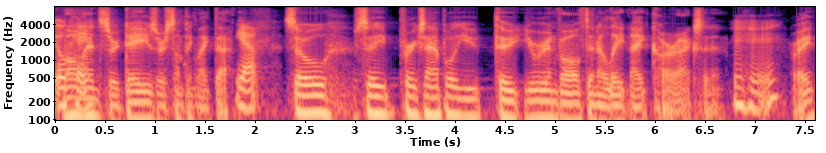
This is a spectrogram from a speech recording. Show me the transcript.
Okay. moments or days or something like that. Yeah. So, say for example, you the, you were involved in a late night car accident, Mm-hmm. right?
